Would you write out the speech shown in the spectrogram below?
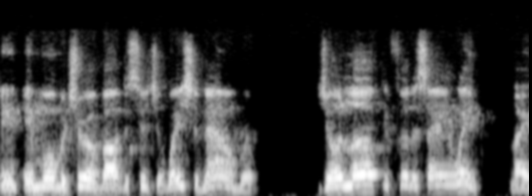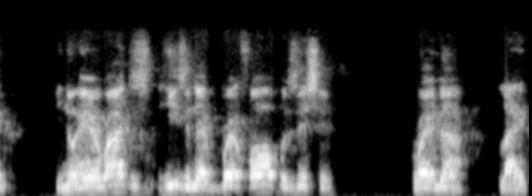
and, and more mature about the situation now. But Jordan Love can feel the same way. Like you know, Aaron Rodgers, he's in that Brett Favre position right now. Like,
